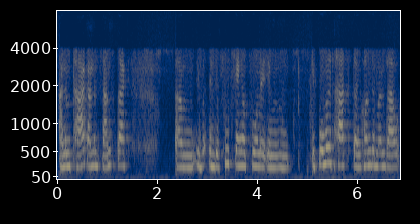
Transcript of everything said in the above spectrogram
einem Tag, an einem Samstag ähm, in der Fußgängerzone eben gebummelt hat, dann konnte man da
